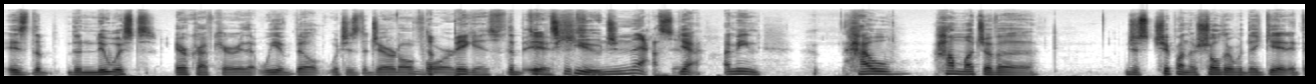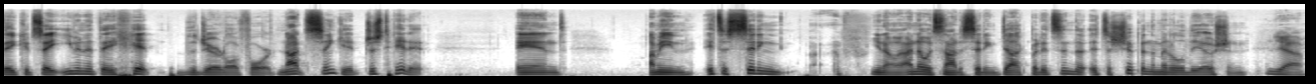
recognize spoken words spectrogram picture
is the the newest aircraft carrier that we have built, which is the Gerald R. The Ford. biggest. The- it's huge. massive. Yeah, I mean, how how much of a just chip on their shoulder would they get if they could say even if they hit the Gerald R. Ford, not sink it, just hit it, and I mean it's a sitting. You know, I know it's not a sitting duck, but it's in the it's a ship in the middle of the ocean, Yeah.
